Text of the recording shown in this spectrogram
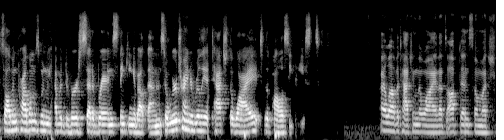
solving problems when we have a diverse set of brains thinking about them. So we're trying to really attach the why to the policy piece I love attaching the why. That's often so much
